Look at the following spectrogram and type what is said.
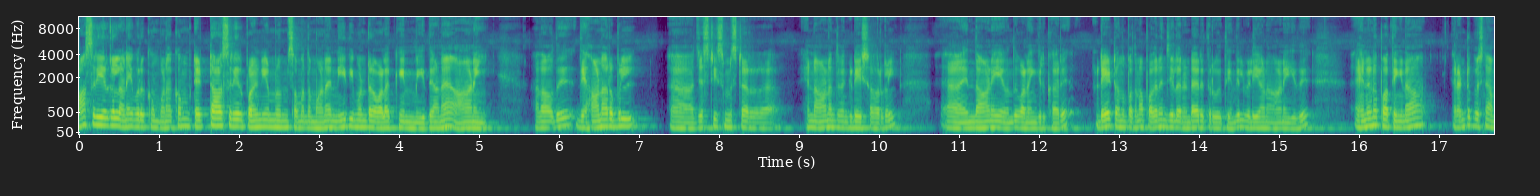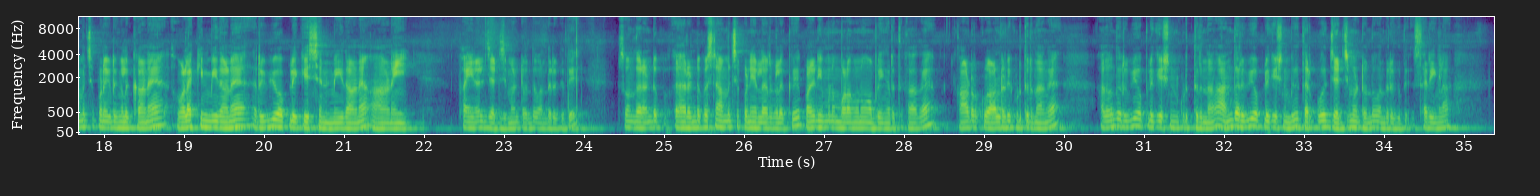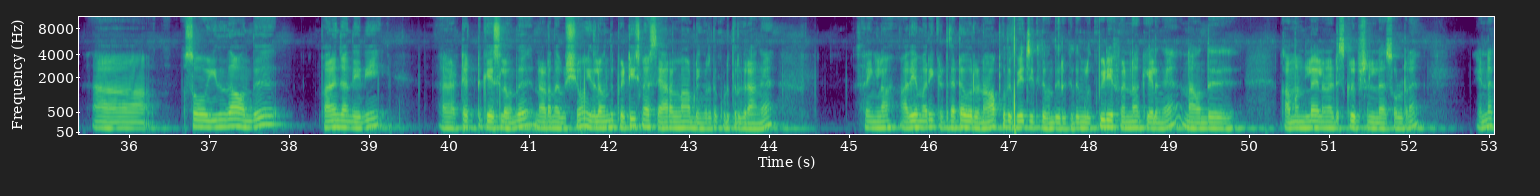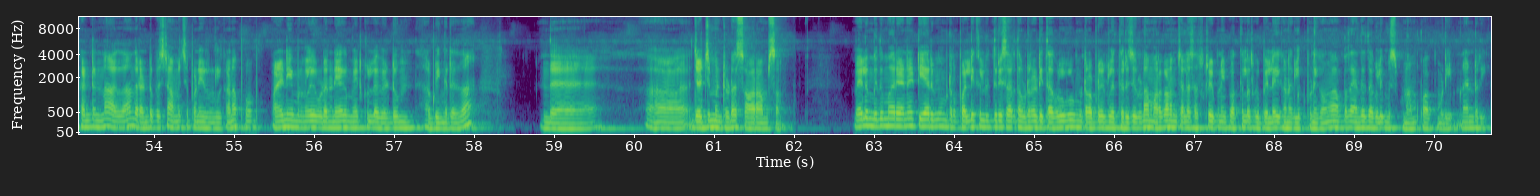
ஆசிரியர்கள் அனைவருக்கும் வணக்கம். டெட் ஆசிரியர் பணி சம்பந்தமான நீதிமன்ற வழக்கின் மீதான ஆணை அதாவது the honourable justice mister N Anand Venkatesh அவர்கள் இந்த ஆணையை வந்து வழங்கியிருக்காரு. டேட் வந்து பார்த்தோன்னா பதினஞ்சில் ரெண்டாயிரத்தி இருபத்தைந்தில் வெளியான ஆணை இது. என்னென்னு பார்த்தீங்கன்னா ரெண்டு பர்சன்ட் அமைச்சு பணியிடங்களுக்கான வழக்கின் மீதான ரிவ்யூ அப்ளிகேஷன் மீதான ஆணை. ஃபைனல் ஜட்ஜ்மெண்ட் வந்து வந்திருக்குது. ஸோ அந்த ரெண்டு ரெண்டு பர்சன்ட் அமைச்சு பணியாளர்களுக்கு பணி நியமனம் வழங்கணும் அப்படிங்கிறதுக்காக ஆர்டர் ஆல்ரெடி கொடுத்துருந்தாங்க. அது வந்து ரிவ்யூ அப்ளிகேஷன் கொடுத்துருந்தாங்க. அந்த ரிவ்யூ அப்ளிகேஷன் மீது தற்போது ஜட்ஜ்மெண்ட் வந்து வந்திருக்குது. சரிங்களா? ஸோ இதுதான் வந்து பதினஞ்சாந்தேதி டெட் கேஸில் வந்து நடந்த விஷயம். இதில் வந்து பெட்டிஷனர்ஸ் யாரெல்லாம் அப்படிங்கிறது கொடுத்துருக்குறாங்க. சரிங்களா? அதே மாதிரி கிட்டத்தட்ட ஒரு நாற்பது பேஜுக்கு இது வந்து இருக்குது. உங்களுக்கு பிடிஎஃப் வேணால் கேளுங்க. நான் வந்து கமெண்டில் இல்லைனா டிஸ்கிரிப்ஷனில் சொல்கிறேன் என்ன கண்டென்ட்னா அதுதான் அந்த ரெண்டு பர்சன்ட் அமைச்சு பணியிடங்களுக்கான பணி நியமனங்களை உடனடியாக மேற்கொள்ள வேண்டும் அப்படிங்கிறது தான் இந்த ஜட்ஜ்மெண்ட்டோட சாராம்சம். மேலும் இது மாதிரியான டிஆர்பி மற்றும் பள்ளிக்கல்வித்துறை சார்ந்த உடனடி தகவல்கள் மற்றும் அப்டேட்களை தெரிஞ்சுக்கணும் மறக்காம சேனலை சப்ஸ்கிரைப் பண்ணி பக்கத்தில் இருக்க பெல் கணக்கு கிளிக் பண்ணிக்கோங்க. அப்போ தான் எந்த தகவலையும் மிஸ் பண்ணாமல் பார்க்க முடியும். நன்றி.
